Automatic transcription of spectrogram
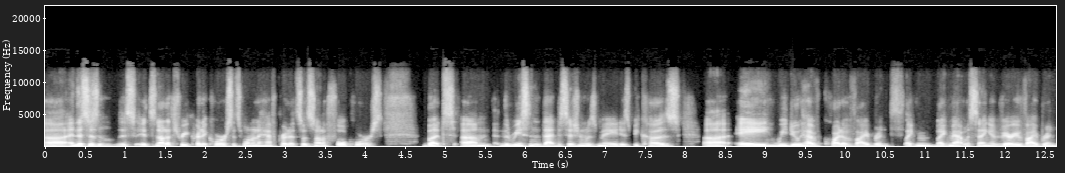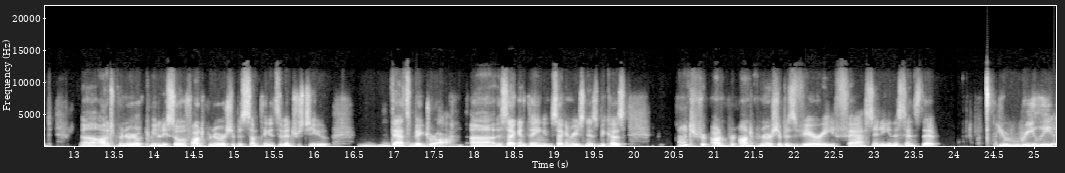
Uh, and this isn't this it's not a three credit course it's one and a half credits so it's not a full course but um, the reason that decision was made is because uh, a we do have quite a vibrant like like matt was saying a very vibrant uh, entrepreneurial community so if entrepreneurship is something that's of interest to you that's a big draw uh, the second thing the second reason is because entre- entrepreneurship is very fascinating in the sense that you really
